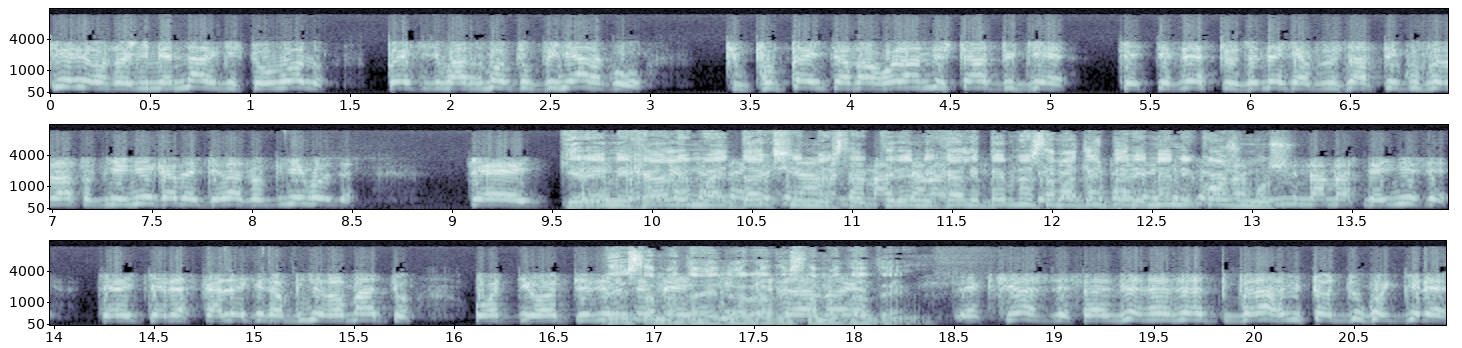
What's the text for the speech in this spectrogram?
κύριος ο λιμενάρχη του Βόλου που έχει βαθμό του πιλιάρχου και που παίρνει τα βαγονά μισθά του και, και τη θέση του δεν έχει από του ναυτικού που να το πνιγήκανε και να το πνίγονται. Και, Κύριε και- Μιχάλη μου, και- εντάξει και- είμαστε. να- Κύριε να- Μιχάλη, πρέπει να και- σταματήσει, και- περιμένει και- και- κόσμος. Να μα νεγίσει και, και να σκαλέσει και το πλήρωμά του ότι, ότι Δεν σταματάει τώρα, δεν σταματάτε. Εξιάστε, δεν θα την περάσουμε τον Τούκο, κύριε,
